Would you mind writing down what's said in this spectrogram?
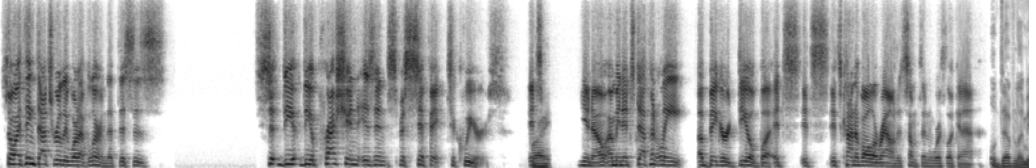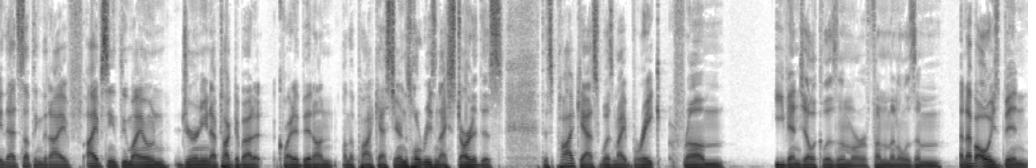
so I think that's really what I've learned that this is so the the oppression isn't specific to queers. It's right. you know, I mean it's definitely a bigger deal, but it's it's it's kind of all around. It's something worth looking at. Well, definitely. I mean, that's something that I've I've seen through my own journey, and I've talked about it quite a bit on on the podcast here. And this whole reason I started this this podcast was my break from evangelicalism or fundamentalism, and I've always been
